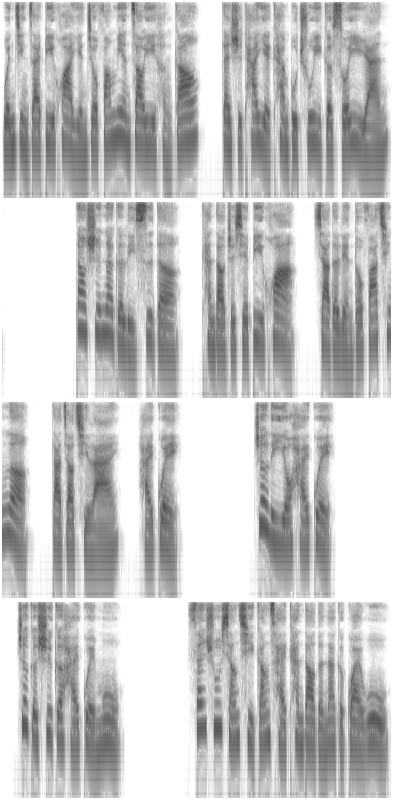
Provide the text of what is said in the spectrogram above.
文景在壁画研究方面造诣很高，但是他也看不出一个所以然。倒是那个李四的。看到这些壁画，吓得脸都发青了，大叫起来：“海鬼！这里有海鬼！这个是个海鬼墓！”三叔想起刚才看到的那个怪物，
